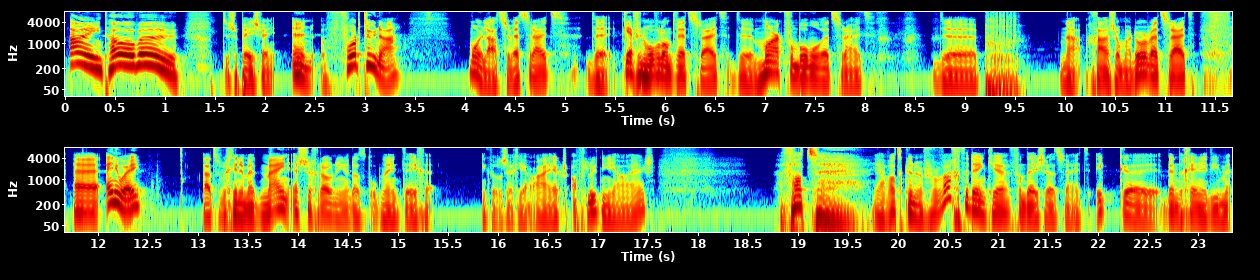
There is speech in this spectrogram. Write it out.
Eindhoven. Tussen PSV en Fortuna. Mooi laatste wedstrijd. De Kevin Hofland-wedstrijd. De Mark van Bommel-wedstrijd. De... nou, ga zo maar door wedstrijd. Eh, anyway, Laten we beginnen met mijn FC Groningen dat het opneemt tegen, ik wilde zeggen jouw Ajax, absoluut niet jouw Ajax. Wat, eh, ja, wat kunnen we verwachten, denk je, van deze wedstrijd? Ik eh, ben degene die me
